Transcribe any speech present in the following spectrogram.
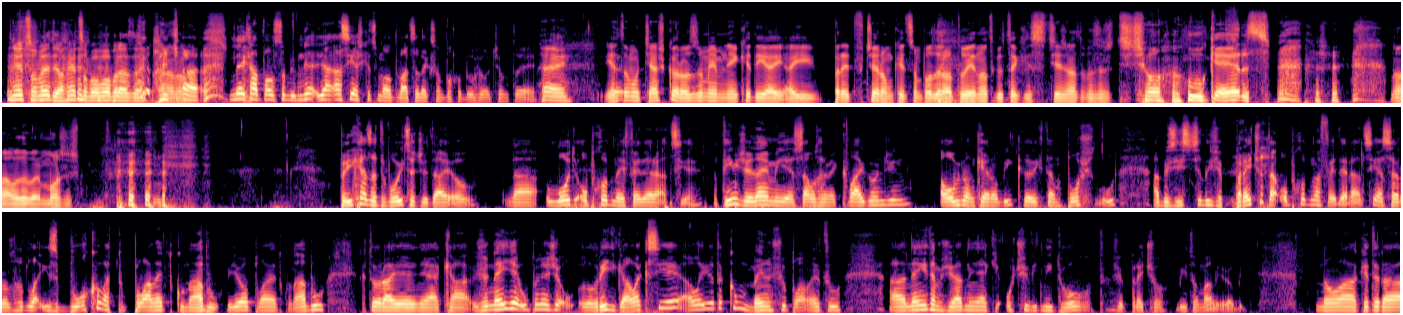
Hneď som vedel, hneď som bol v obraze. Ja, nechápal som, ne, ja asi až keď som mal 20, tak som pochopil, že o čom to je. Hej, Ja tomu ťažko rozumiem niekedy aj, aj predvčerom, keď som pozeral tú jednotku, tak si tiež na to pozeral, že čo, who cares? No ale dobre, môžeš. Prichádza dvojica Jediov na loď obchodnej federácie. A tým Jediami je samozrejme Qui-Gon Jinn a Obi-Wan Kenobi, ktorých tam pošlú, aby zistili, že prečo tá obchodná federácia sa rozhodla ísť blokovať tú planetku Nabu. Ide o planetku Nabu, ktorá je nejaká, že nejde úplne že riť galaxie, ale je takú menšiu planetu a není tam žiadny nejaký očividný dôvod, že prečo by to mali robiť. No a keď teda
